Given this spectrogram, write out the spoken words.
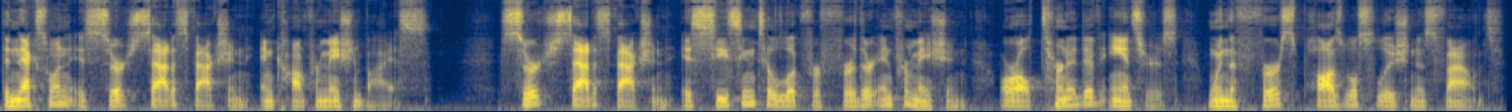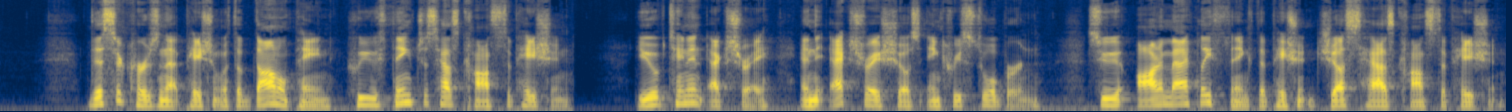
The next one is search satisfaction and confirmation bias. Search satisfaction is ceasing to look for further information or alternative answers when the first plausible solution is found. This occurs in that patient with abdominal pain who you think just has constipation. You obtain an x ray, and the x ray shows increased stool burden, so you automatically think the patient just has constipation.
